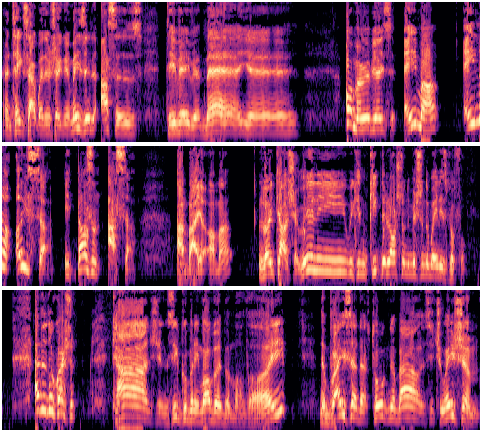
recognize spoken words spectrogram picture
and takes out whether shayim amazing asses tivei v'meye. Omer Rabbi Yosef, Ema, Eina Oisa, it doesn't asa. Abaye Oma, Loi Kasha. Really, we can keep the Lashon of the mission the way it is before. And the question. Kan Shin Ziku B'nei Mavoi B'mavoi, the Brisa that's talking about a situation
